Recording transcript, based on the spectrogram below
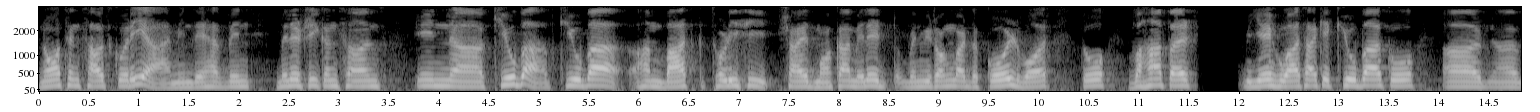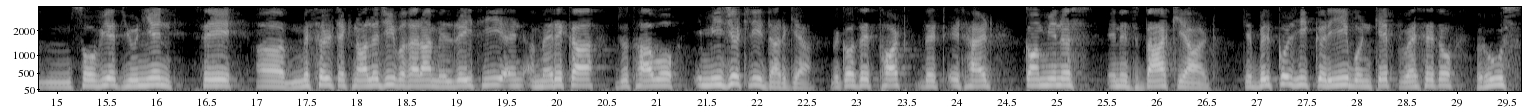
North and South Korea. I mean, there have been military concerns in uh, Cuba. Cuba, hum baat thodi si shayad mauka mile when we talk about the Cold War. तो वहाँ पर ये हुआ था कि क्यूबा को सोवियत यूनियन से मिसल टेक्नोलॉजी वगैरह मिल रही थी एंड अमेरिका जो था वो इमीजिएटली डर गया because it thought that it had communist in its backyard कि बिल्कुल ही करीब उनके, वैसे तो रूस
